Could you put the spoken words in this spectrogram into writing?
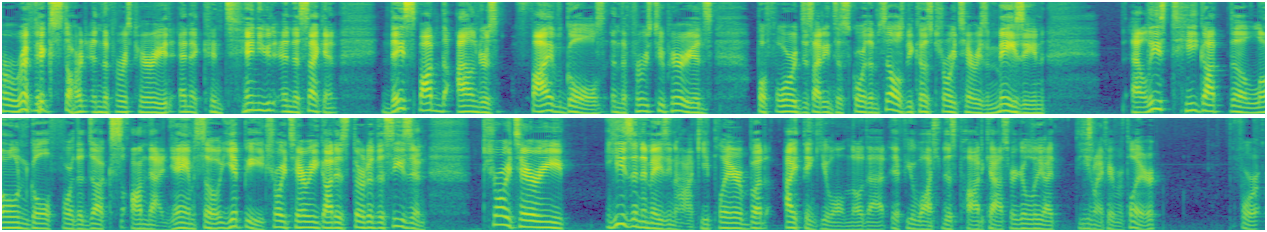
horrific start in the first period and it continued in the second. They spotted the Islanders five goals in the first two periods before deciding to score themselves because Troy Terry's amazing. At least he got the lone goal for the Ducks on that game. So, yippee, Troy Terry got his third of the season. Troy Terry, he's an amazing hockey player, but I think you all know that if you watch this podcast regularly. I, he's my favorite player for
